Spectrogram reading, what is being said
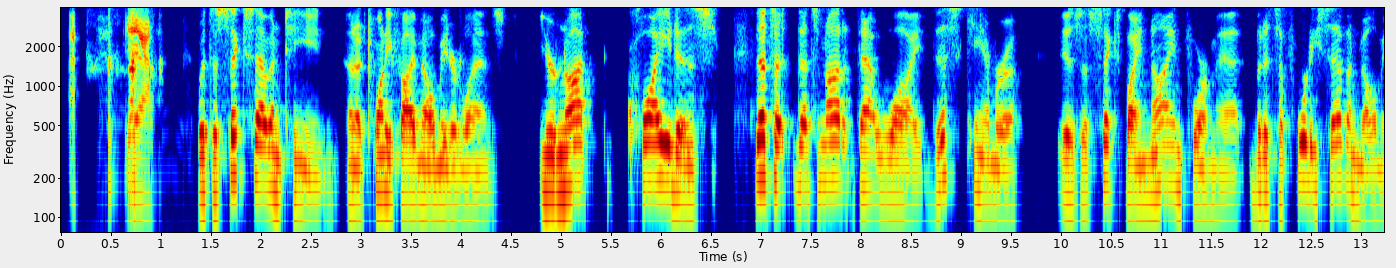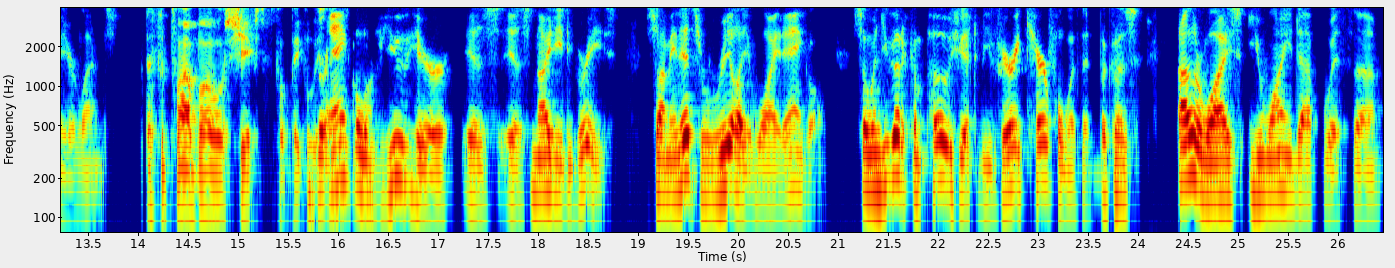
yeah With the 617 and a 25 millimeter lens, you're not quite as that's a that's not that wide. This camera is a six by nine format, but it's a 47 millimeter lens. That's the parabolic shift for people Your listening. angle of view here is is 90 degrees. So I mean it's really wide angle. So when you go to compose, you have to be very careful with it because otherwise you wind up with uh,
